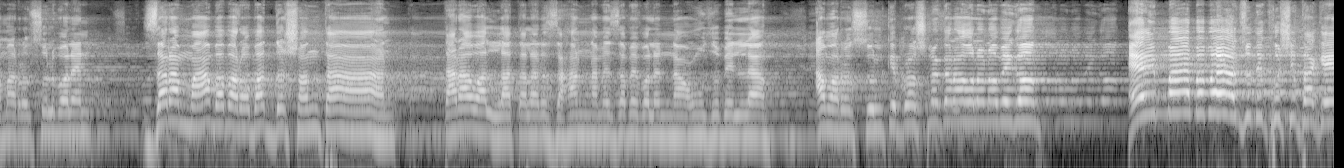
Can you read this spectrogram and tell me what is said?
আমার রসুল বলেন, যারা মা বাবার অবাধ্য সন্তান, তারাও আল্লাহ তালার জাহান নামে যাবে বলেন না উজুবিল্লাহ আমার রসুলকে প্রশ্ন করা হলো নবীগণ এই মা বাবা যদি খুশি থাকে,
